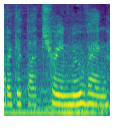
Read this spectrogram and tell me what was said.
Gotta get that train moving.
